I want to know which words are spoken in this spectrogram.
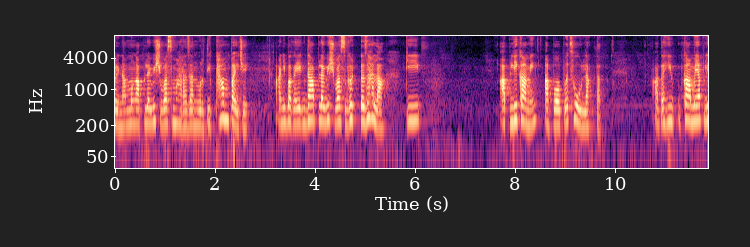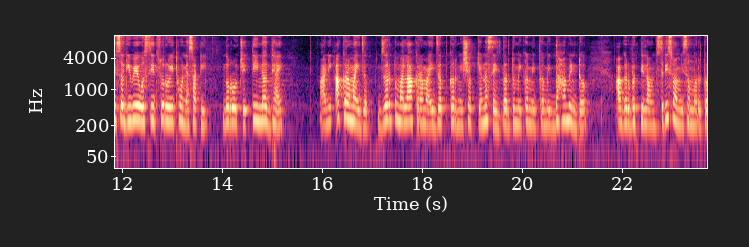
आहे ना मग आपला विश्वास महाराजांवरती ठाम पाहिजे. आणि बघा एकदा आपला विश्वास घट्ट झाला की आपली कामे आपोआपच होऊ लागतात. आता ही कामे आपली सगळी व्यवस्थित सुरळीत होण्यासाठी दररोजचे तीन अध्याय आणि अकरा जप. जर तुम्हाला अकरा जप करणे शक्य नसेल तर तुम्ही कमीत कमी दहा मिनटं अगरबत्ती लावून श्री स्वामी समर्थ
